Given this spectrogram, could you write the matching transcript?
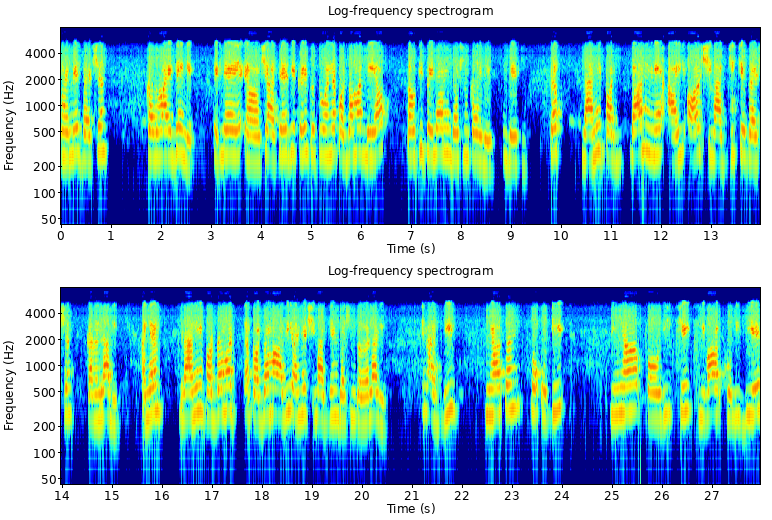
पहले दर्शन करवाई देंगे એટલે શ્રી આચાર્યજીએ કહ્યું કે તું એને પડદામાં લઈ આવ સૌથી પહેલા એનું દર્શન કરી દેશું तब रानी परदान में आई और श्रीनाथ जी के दर्शन करने लगी અને રાણી પડદામાં પડદામાં આવી અને શ્રીનાથજીનું દર્શન કરવા લાગી શ્રીનાથજી સિંહાસન તો ઉઠી સિંહ પૌરી के किवाड़ खोली दिए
